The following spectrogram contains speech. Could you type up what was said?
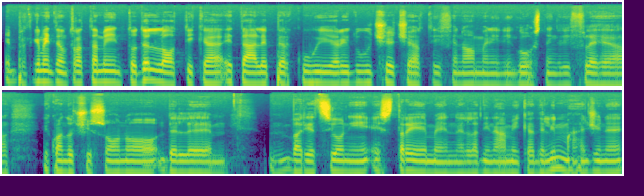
eh, praticamente un trattamento dell'ottica è tale per cui riduce certi fenomeni di ghosting, di flare e quando ci sono delle variazioni estreme nella dinamica dell'immagine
